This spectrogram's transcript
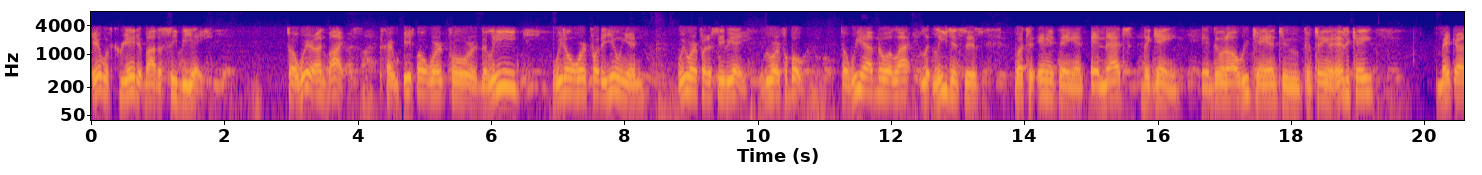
it was created by the CBA. So we're unbiased. We don't work for the league. We don't work for the union. We work for the CBA. We work for both. So we have no allegiances but to anything, and, and that's the game. And doing all we can to continue to educate, make our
